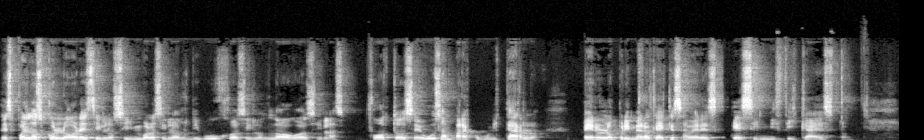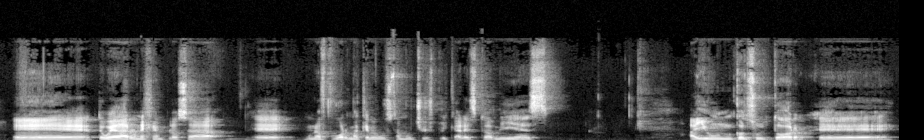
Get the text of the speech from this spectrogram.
Después los colores y los símbolos y los dibujos y los logos y las fotos se usan para comunicarlo, pero lo primero que hay que saber es qué significa esto. Eh, te voy a dar un ejemplo, o sea, eh, una forma que me gusta mucho explicar esto a mí es, hay un consultor eh,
